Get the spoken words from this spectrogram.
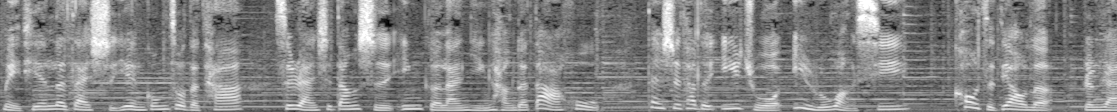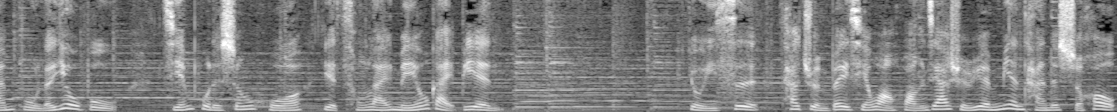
每天乐在实验工作的他，虽然是当时英格兰银行的大户，但是他的衣着一如往昔，扣子掉了仍然补了又补，简朴的生活也从来没有改变。有一次，他准备前往皇家学院面谈的时候，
